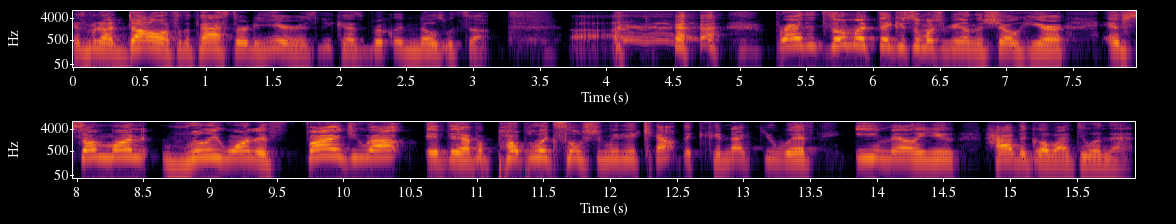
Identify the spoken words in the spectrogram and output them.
it's been a dollar for the past 30 years because Brooklyn knows what's up. Uh, Brandon, so much. Thank you so much for being on the show here. If someone really wanted to find you out, if they have a public social media account they can connect you with, email you, how they go about doing that.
